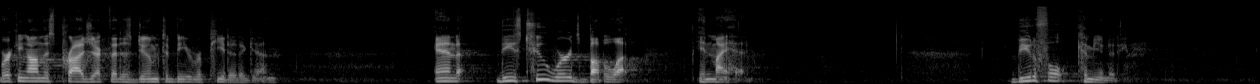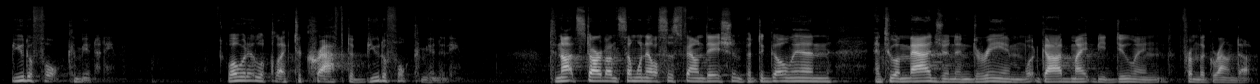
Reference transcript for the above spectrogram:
working on this project that is doomed to be repeated again. And these two words bubble up in my head beautiful community. Beautiful community. What would it look like to craft a beautiful community? To not start on someone else's foundation, but to go in and to imagine and dream what God might be doing from the ground up.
